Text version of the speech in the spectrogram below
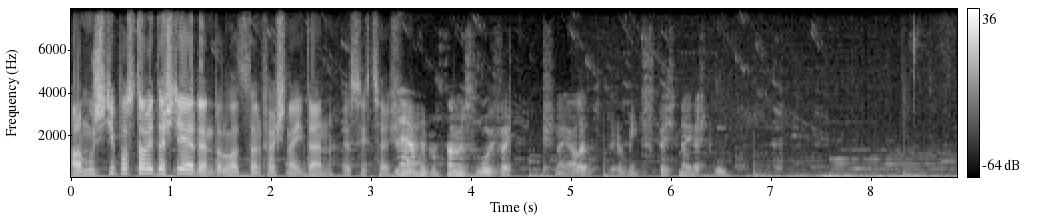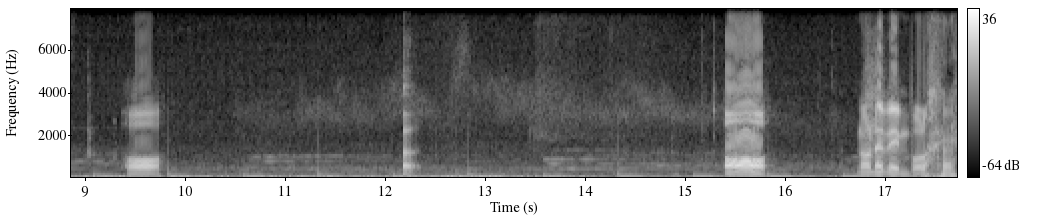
Ale můžu ti postavit ještě jeden, tenhle ten fashnej ten, jestli chceš. Ne, já si postavím svůj fešnej, ale víc fešnej než tvůj. O. O. No nevím, vole.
